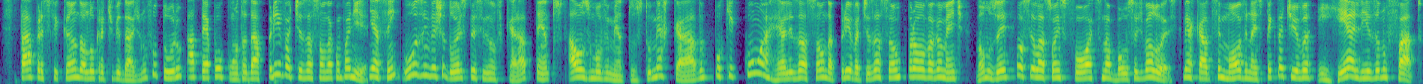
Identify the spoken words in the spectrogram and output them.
está precificando a lucratividade no futuro, até por conta da privatização da companhia. E assim, os investidores precisam ficar atentos aos movimentos do mercado, porque com a realização da privatização, provavelmente vamos ver oscilações fortes na bolsa de valores. O mercado se move na expectativa e realiza no fato.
